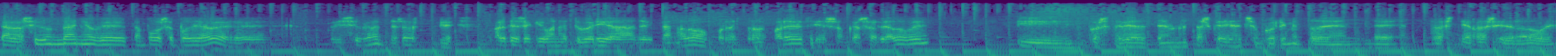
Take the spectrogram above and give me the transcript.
Claro, ha sido un daño que tampoco se podía ver eh, visiblemente, ¿sabes? Porque parece que iba una tubería del canadón por dentro de la pared y son casas de adobe y pues debía de tener una tasca y ha hecho un corrimiento de, de las tierras y del adobe.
